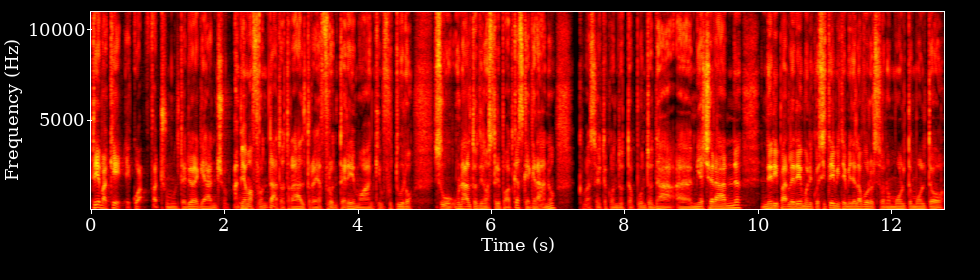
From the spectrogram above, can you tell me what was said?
Tema che, e qua faccio un ulteriore gancio, abbiamo affrontato tra l'altro e affronteremo anche in futuro su un altro dei nostri podcast che è Grano, come al solito condotto appunto da uh, Mia Ceran. Ne riparleremo di questi temi, i temi del lavoro sono molto molto uh,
